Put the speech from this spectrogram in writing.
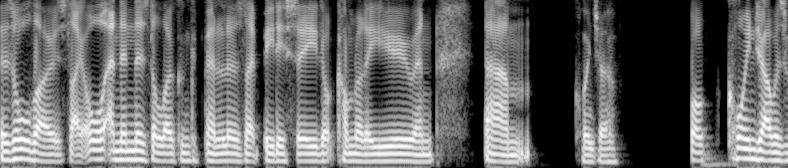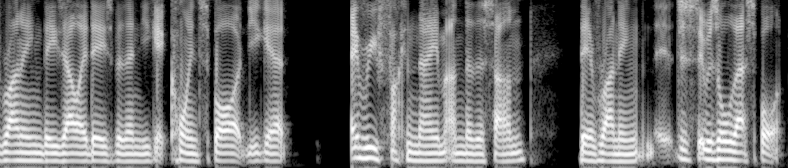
There's all those, like all, and then there's the local competitors like BTC.com.au and um, CoinJar. well, CoinJar was running these LEDs, but then you get CoinSpot, you get every fucking name under the sun. They're running. It just it was all that sport.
